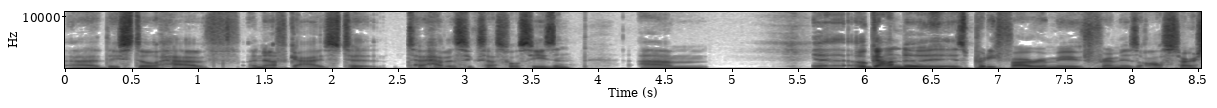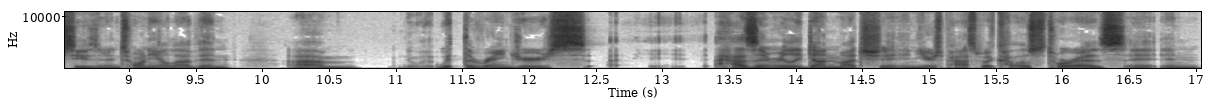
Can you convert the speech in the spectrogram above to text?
uh, they still have enough guys to to have a successful season. Um, uh, Ogando is pretty far removed from his All Star season in 2011 um, with the Rangers. Hasn't really done much in years past, but Carlos Torres in, in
